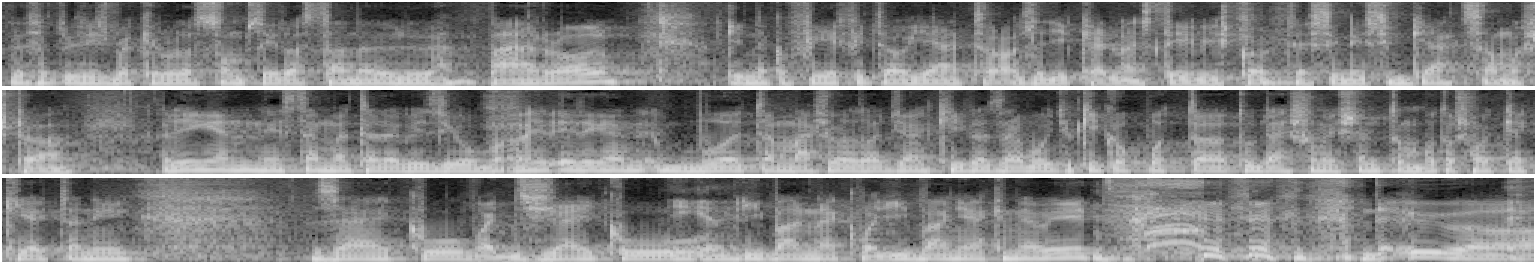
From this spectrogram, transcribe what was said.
összetűzésbe kerül a szomszéd aztán elő párral, akinek a férfi tagját az egyik kedvenc tévés karakterszínészünk játsza. Most a, régen néztem a televízióban, régen voltam más sorozat igazából, hogy kikopott a tudásom, és nem tudom pontosan, hogy kell kiejteni Zsájkó, vagy Zsájkó Ivánnek, vagy Iványák nevét, de ő, a,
